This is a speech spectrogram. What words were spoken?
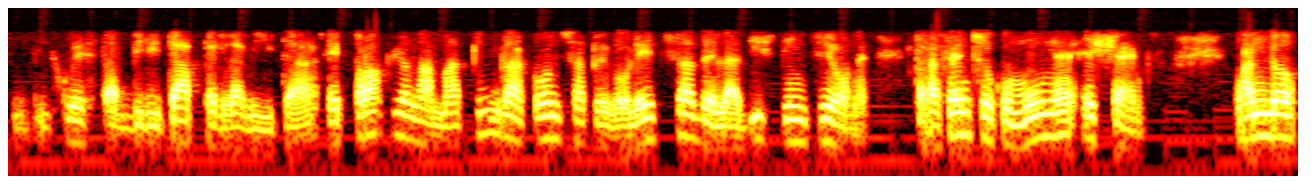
di questa abilità per la vita è proprio la matura consapevolezza della distinzione tra senso comune e scienza. Quando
